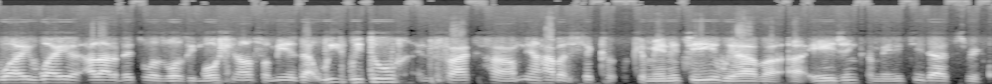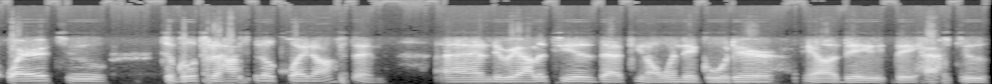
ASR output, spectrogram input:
why why a lot of it was was emotional for me is that we we do in fact um, you know have a sick community. We have a, a aging community that's required to to go to the hospital quite often. And the reality is that you know when they go there, you know they they have to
